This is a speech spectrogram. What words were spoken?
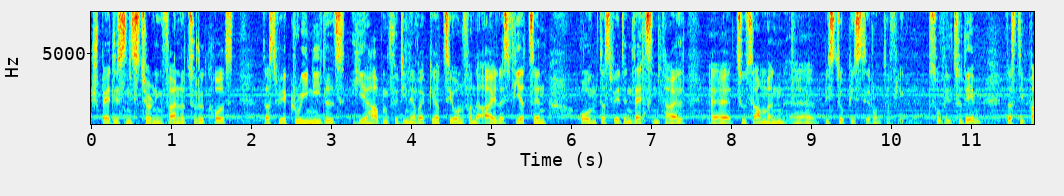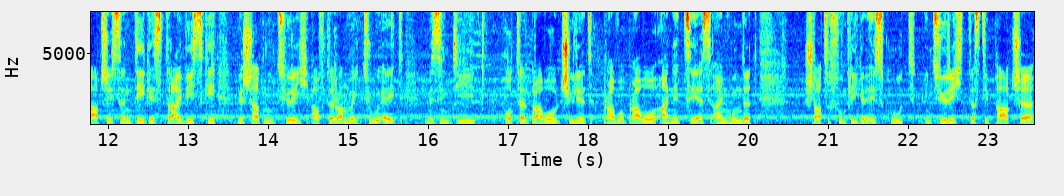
spätestens Turning Final zurückholst, dass wir Green Needles hier haben für die Navigation von der ILS 14 und dass wir den letzten Teil äh, zusammen äh, bis zur Piste runterfliegen. So viel zu dem. Das Departure ist ein DGS 3 Whisky. Wir starten in Zürich auf der Runway 28. Wir sind die Hotel Bravo Juliet Bravo Bravo, eine CS 100. Status vom Flieger ist gut. In Zürich das Departure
